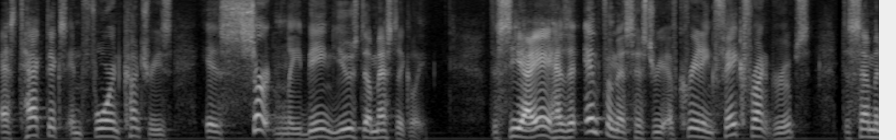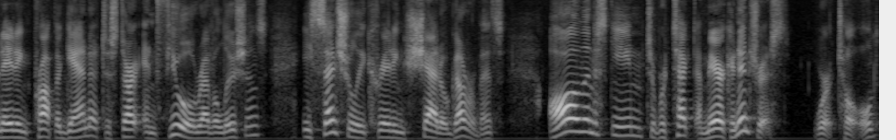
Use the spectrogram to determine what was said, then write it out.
as tactics in foreign countries is certainly being used domestically. The CIA has an infamous history of creating fake front groups, disseminating propaganda to start and fuel revolutions, essentially creating shadow governments, all in a scheme to protect American interests, we're told.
